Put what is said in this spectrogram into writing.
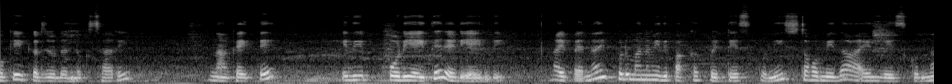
ఓకే ఇక్కడ చూడండి ఒకసారి. నాకైతే ఇది పొడి అయితే రెడీ అయింది. అయిపోయినా ఇప్పుడు మనం ఇది పక్కకు పెట్టేసుకొని స్టవ్ మీద ఆయిల్ వేసుకున్న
